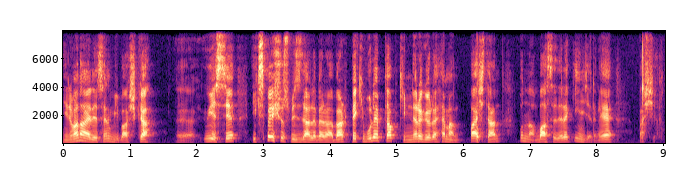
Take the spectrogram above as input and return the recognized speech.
Nirvana ailesinin bir başka e, üyesi X500 bizlerle beraber. Peki bu laptop kimlere göre hemen baştan bundan bahsederek incelemeye başlayalım.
